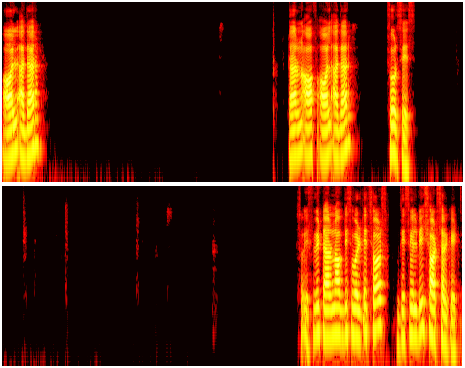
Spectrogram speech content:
all other turn off all other sources. So if we turn off this voltage source this will be short circuit.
